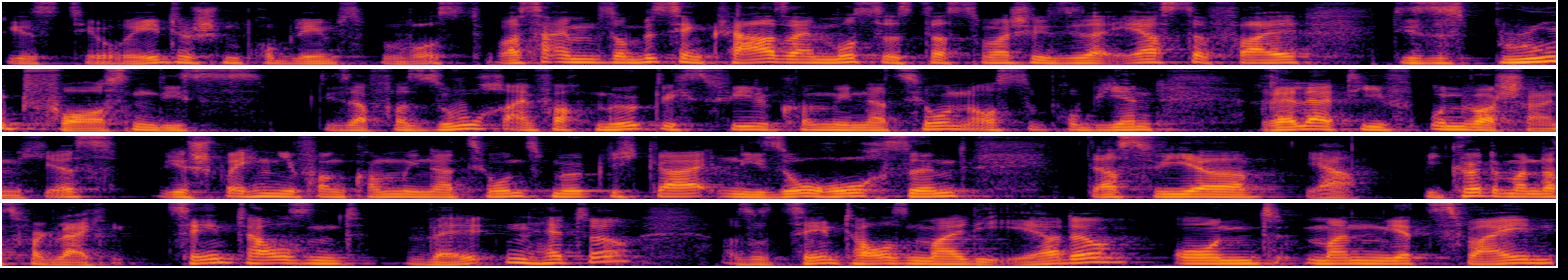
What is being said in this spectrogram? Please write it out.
dieses theoretischen Problems bewusst. Was einem so ein bisschen klar sein muss, ist, dass zum Beispiel dieser erste Fall, dieses Brute Forcen, dieses, dieser Versuch, einfach möglichst viele Kombinationen auszuprobieren, relativ unwahrscheinlich ist. Wir sprechen hier von Kombinationsmöglichkeiten, die so hoch sind, dass wir, ja, wie könnte man das vergleichen? 10.000 Welten hätte, also 10.000 mal die Erde, und man jetzt zwei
